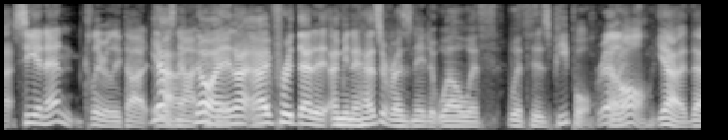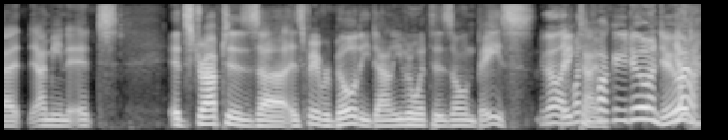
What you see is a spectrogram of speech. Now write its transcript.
CNN clearly thought it was not. no, good- and I, I've heard that. It, I mean, it hasn't resonated well with with his people Really? at all. Yeah, that I mean, it's it's dropped his uh his favorability down, even with his own base. they're like, "What time. the fuck are you doing, dude?" Yeah,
